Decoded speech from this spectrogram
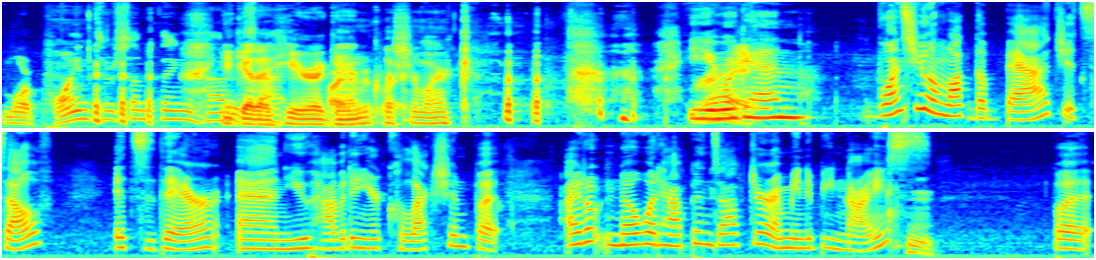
more points or something? How You get a that here again question mark. You Right. again? Once you unlock the badge itself, it's there and you have it in your collection, but I don't know what happens after. I mean, it'd be nice, Hmm. But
